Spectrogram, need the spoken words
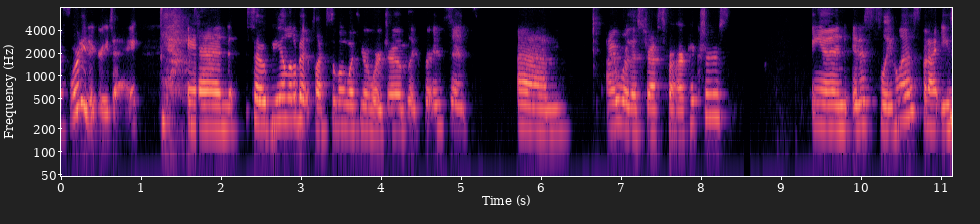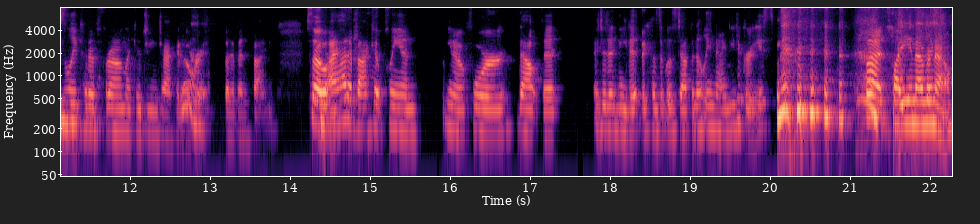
a 40 degree day. Yeah. And so be a little bit flexible with your wardrobe. Like for instance, um, I wore this dress for our pictures and it is sleeveless, but I easily could have thrown like a jean jacket over Yeah. it, would have been fine. So. I had a backup plan, you know, for the outfit. I didn't need it because it was definitely 90 degrees. but but you never know,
